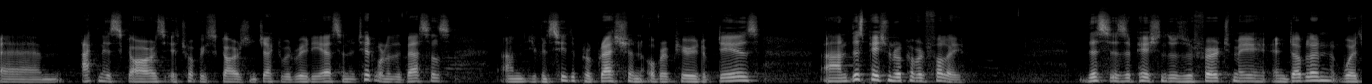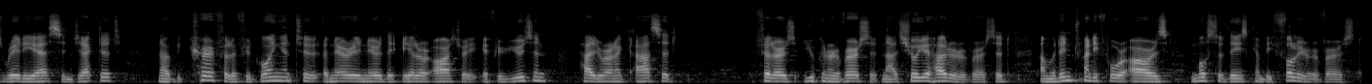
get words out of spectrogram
um, acne scars, atrophic scars injected with Radiesse, and it hit one of the vessels. And you can see the progression over a period of days. And this patient recovered fully. This is a patient that was referred to me in Dublin with Radiesse injected. Now be careful if you're going into an area near the alar artery. If you're using hyaluronic acid fillers, you can reverse it. And I'll show you how to reverse it. And within 24 hours, most of these can be fully reversed.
